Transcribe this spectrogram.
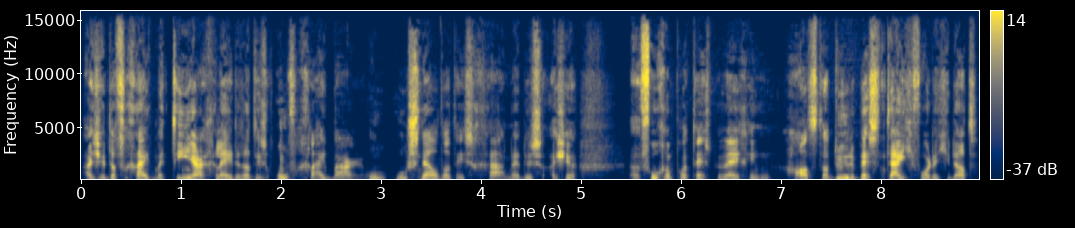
Als je dat vergelijkt met tien jaar geleden, dat is onvergelijkbaar. Hoe, hoe snel dat is gegaan. Hè? Dus als je uh, vroeger een protestbeweging had, dat duurde best een tijdje voordat je dat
